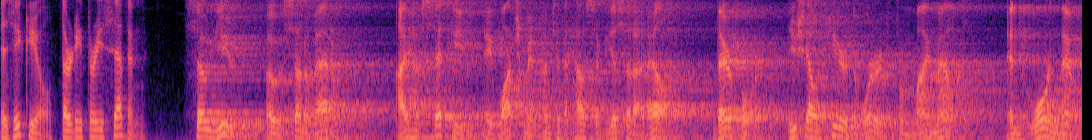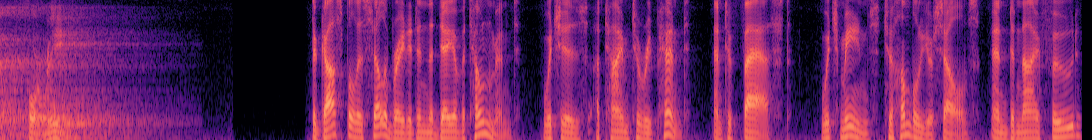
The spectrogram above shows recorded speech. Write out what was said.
Ezekiel 33 7. So you, O son of Adam, I have set you a watchman unto the house of Israel. Therefore, you shall hear the word from my mouth, and warn them for me. The gospel is celebrated in the Day of Atonement, which is a time to repent and to fast, which means to humble yourselves and deny food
